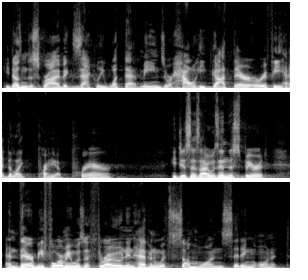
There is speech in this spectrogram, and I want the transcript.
He doesn't describe exactly what that means or how he got there or if he had to like pray a prayer. He just says, I was in the Spirit, and there before me was a throne in heaven with someone sitting on it.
